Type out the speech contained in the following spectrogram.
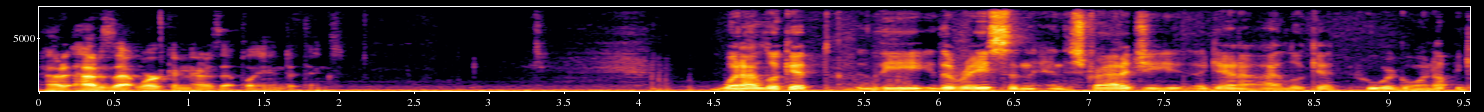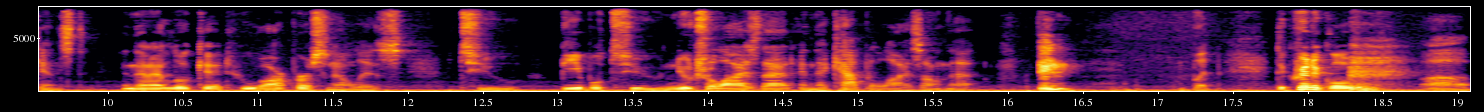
how, how does that work and how does that play into things? when I look at the the race and, and the strategy, again, I I look at who we're going up against, and then I look at who our personnel is to be able to neutralize that and then capitalize on that. but the critical uh,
